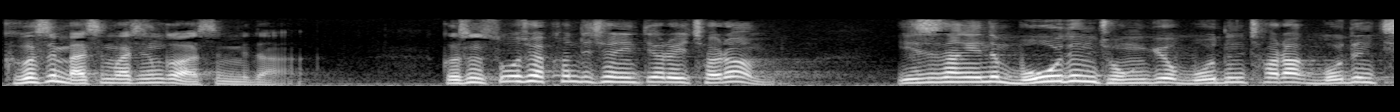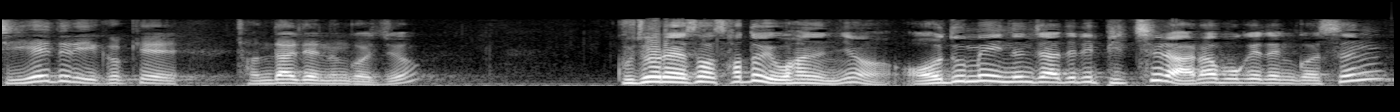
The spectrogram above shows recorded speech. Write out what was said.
그것을 말씀하시는 것 같습니다. 그것은 소셜 컨디셔닝 티어리처럼 이 세상에 있는 모든 종교, 모든 철학, 모든 지혜들이 그렇게 전달되는 거죠. 구절에서 사도 요한은요, 어둠에 있는 자들이 빛을 알아보게 된 것은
